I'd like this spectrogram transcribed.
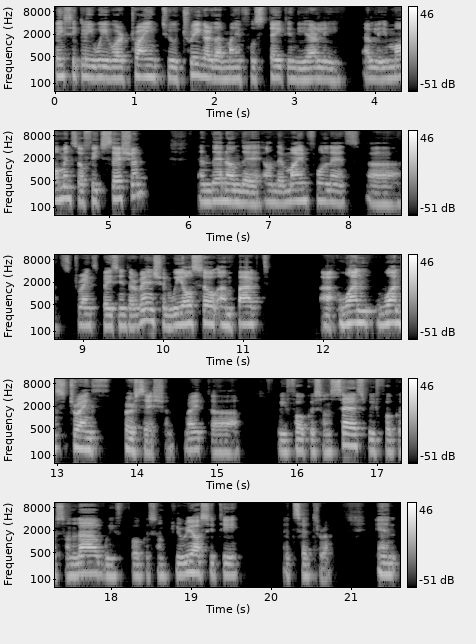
basically we were trying to trigger that mindful state in the early early moments of each session. And then on the on the mindfulness uh, strength based intervention we also unpacked uh, one one strength per session right? Uh, we focus on zest, we focus on love we focus on curiosity etc and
